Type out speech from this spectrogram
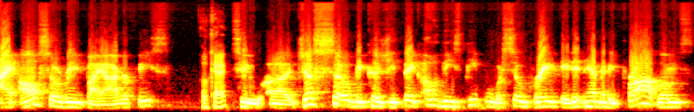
I also read biographies Okay. to uh, just so because you think, oh, these people were so great, they didn't have any problems.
